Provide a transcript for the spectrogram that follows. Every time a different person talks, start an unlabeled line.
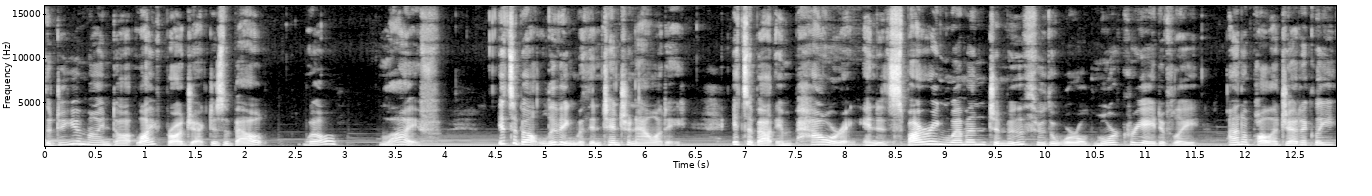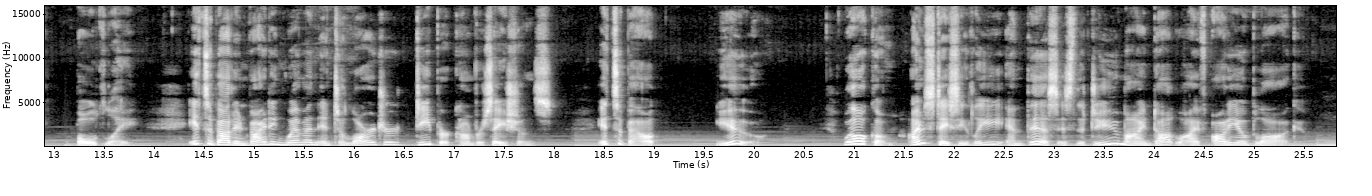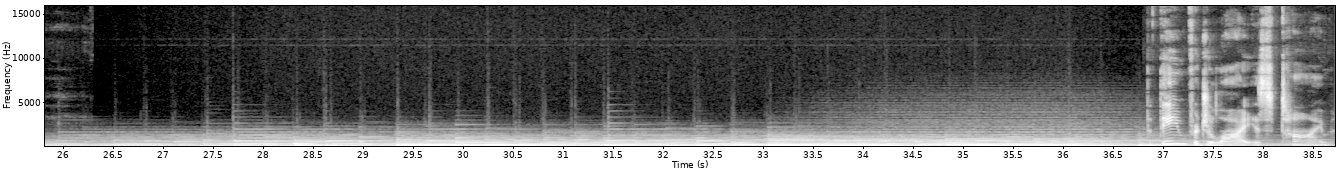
The Do You Mind Life project is about, well, life. It's about living with intentionality. It's about empowering and inspiring women to move through the world more creatively, unapologetically, boldly. It's about inviting women into larger, deeper conversations. It's about you. Welcome. I'm Stacy Lee and this is the Do You Mind Life audio blog. For July is time.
